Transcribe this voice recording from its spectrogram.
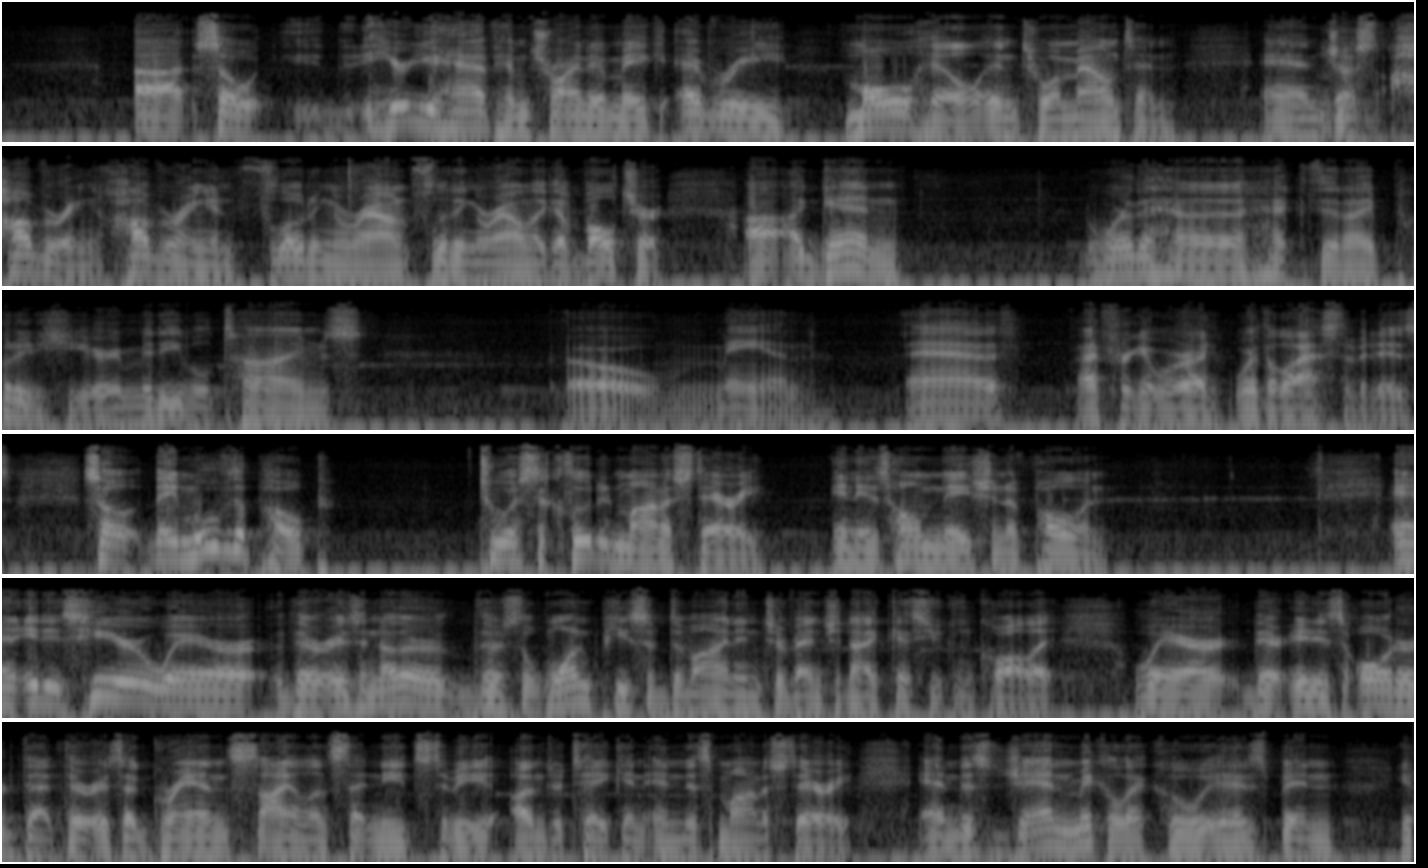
Uh, so here you have him trying to make every molehill into a mountain and just hovering, hovering and floating around, flitting around like a vulture. Uh, again, where the heck did I put it here? Medieval times. Oh man, uh, I forget where I where the last of it is. So they move the Pope to a secluded monastery in his home nation of Poland. And it is here where there is another, there's the one piece of divine intervention, I guess you can call it, where there it is ordered that there is a grand silence that needs to be undertaken in this monastery. And this Jan Mikulik, who has been, you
